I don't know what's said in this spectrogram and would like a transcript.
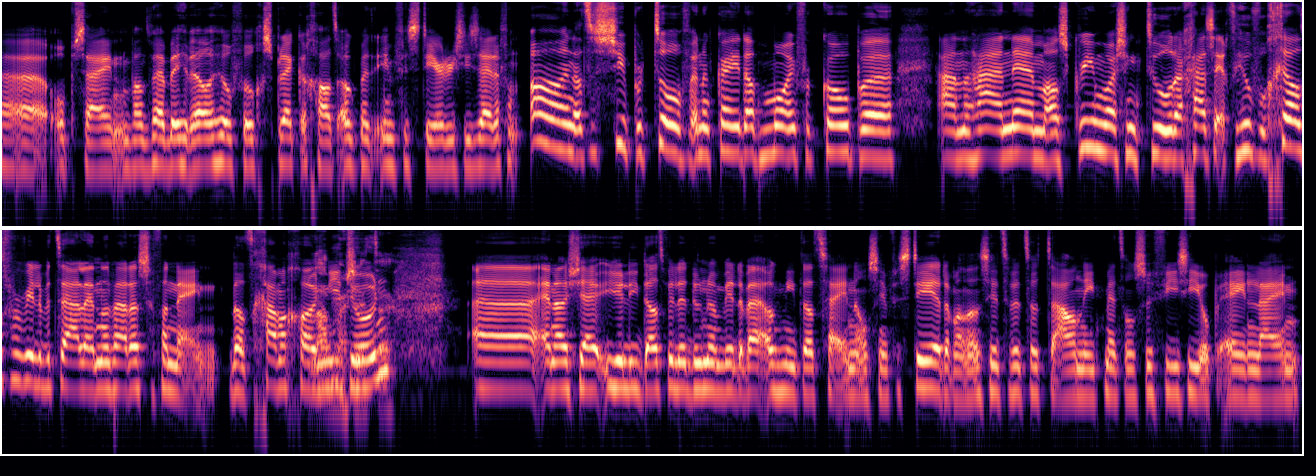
uh, op zijn. Want we hebben wel heel veel gesprekken gehad, ook met investeerders die zeiden van, oh, en dat is super tof. En dan kan je dat mooi verkopen aan H&M als greenwashing tool. Daar gaan ze echt heel veel geld voor willen betalen. En dan waren ze van, nee, dat gaan we gewoon Laat niet doen. Uh, en als jij, jullie dat willen doen, dan willen wij ook niet dat zij in ons investeren. Want dan zitten we totaal niet met onze visie op één lijn.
